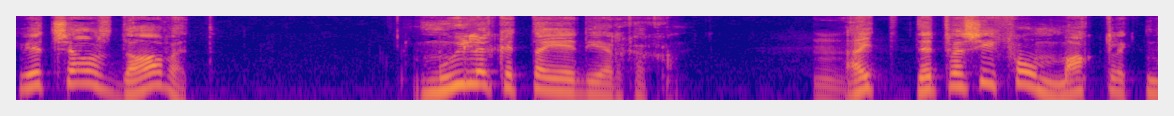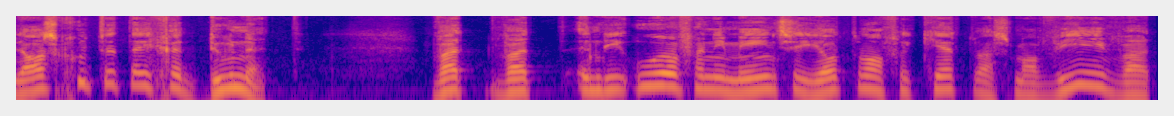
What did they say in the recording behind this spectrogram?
Jy weet selfs Dawid moeilike tye deurgegaan. Hmm. Hy het- dit was nie hom maklik nie. Daar's goed wat hy gedoen het wat wat in die oë van die mense heeltemal verkeerd was, maar jy wat?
